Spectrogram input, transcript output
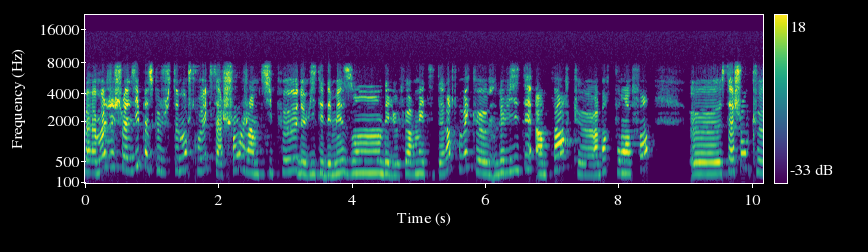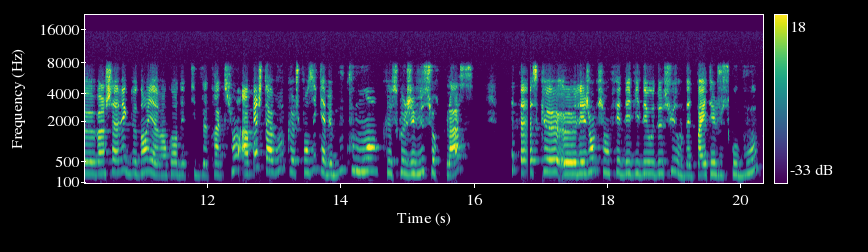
Bah, moi, j'ai choisi parce que justement, je trouvais que ça change un petit peu de visiter des maisons, des lieux fermés, etc. Je trouvais que de visiter un parc, un parc pour enfants, euh, sachant que ben, je savais que dedans, il y avait encore des petites attractions. Après, je t'avoue que je pensais qu'il y avait beaucoup moins que ce que j'ai vu sur place. Parce que euh, les gens qui ont fait des vidéos dessus n'ont peut-être pas été jusqu'au bout.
